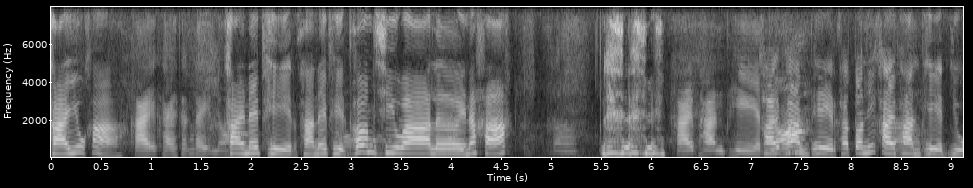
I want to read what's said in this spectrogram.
ขายอยู่ค่ะ ขายขายทั้งไหนเนาะ ขายในเพจค่ะในเพจเพิ่มชีวาเลยนะคะ ค่ะขายผ่านเพจขายผ่านเนาะเพจค่ะ ตอนนี้ขายผ่านเพจอยู่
